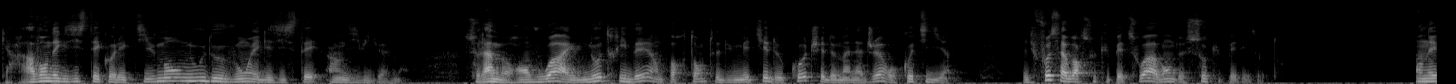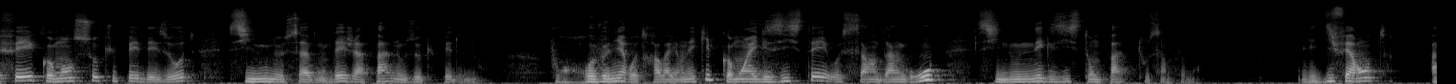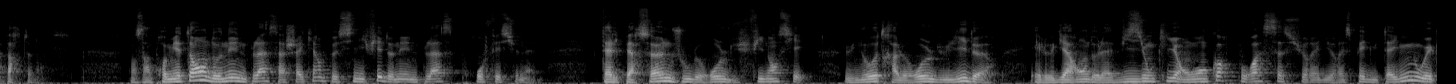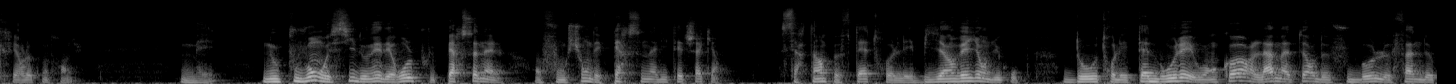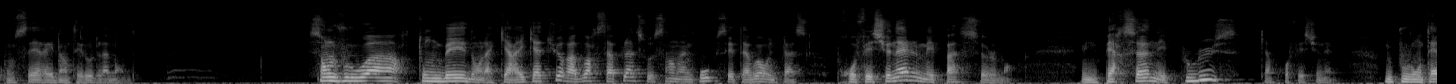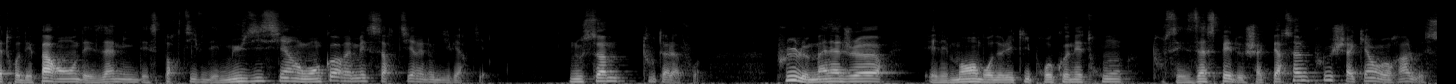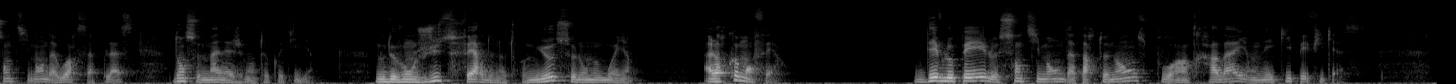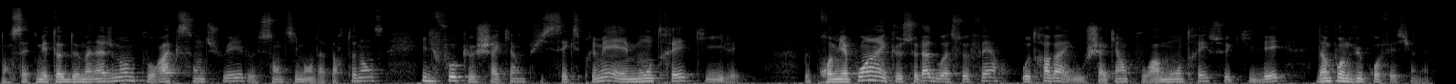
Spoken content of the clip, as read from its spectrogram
Car avant d'exister collectivement, nous devons exister individuellement. Cela me renvoie à une autre idée importante du métier de coach et de manager au quotidien. Il faut savoir s'occuper de soi avant de s'occuper des autres. En effet, comment s'occuper des autres si nous ne savons déjà pas nous occuper de nous? Pour en revenir au travail en équipe, comment exister au sein d'un groupe si nous n'existons pas tout simplement? Les différentes appartenances. Dans un premier temps, donner une place à chacun peut signifier donner une place professionnelle. Telle personne joue le rôle du financier, une autre a le rôle du leader et le garant de la vision client ou encore pourra s'assurer du respect du timing ou écrire le compte-rendu. Mais nous pouvons aussi donner des rôles plus personnels en fonction des personnalités de chacun. Certains peuvent être les bienveillants du groupe, d'autres les têtes brûlées ou encore l'amateur de football, le fan de concert et l'intello de la bande. Sans le vouloir tomber dans la caricature, avoir sa place au sein d'un groupe, c'est avoir une place professionnelle, mais pas seulement. Une personne est plus qu'un professionnel. Nous pouvons être des parents, des amis, des sportifs, des musiciens ou encore aimer sortir et nous divertir. Nous sommes tout à la fois. Plus le manager et les membres de l'équipe reconnaîtront tous ces aspects de chaque personne, plus chacun aura le sentiment d'avoir sa place dans ce management au quotidien. Nous devons juste faire de notre mieux selon nos moyens. Alors comment faire? Développer le sentiment d'appartenance pour un travail en équipe efficace. Dans cette méthode de management, pour accentuer le sentiment d'appartenance, il faut que chacun puisse s'exprimer et montrer qui il est. Le premier point est que cela doit se faire au travail, où chacun pourra montrer ce qu'il est d'un point de vue professionnel.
